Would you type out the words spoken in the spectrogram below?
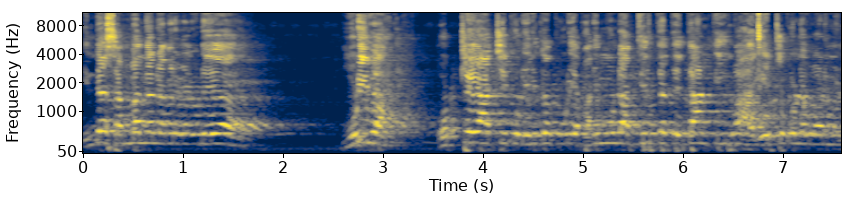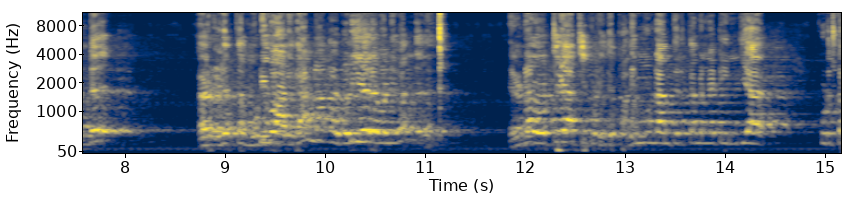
இந்த சம்பந்தன் அவர்களுடைய முடிவாக ஒற்றை ஆட்சிக்குள் இருக்கக்கூடிய பதிமூன்றாம் திருத்தத்தை தான் தீர்வாக ஏற்றுக்கொள்ள வேண்டும் என்று அவர் எடுத்த முடிவாக தான் நாங்கள் வெளியேற வேண்டி வந்தது. இரண்டாவது ஒற்றை ஆட்சிக்குள் இது பதிமூன்றாம் திருத்தம் இல்லாட்டி இந்தியா கொடுத்த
